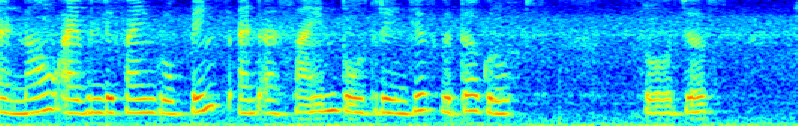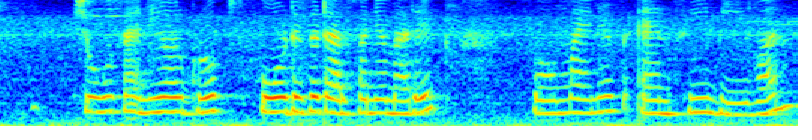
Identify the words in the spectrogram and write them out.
and now I will define groupings and assign those ranges with the groups. So just choose any your groups 4 digit alphanumeric so mine is ncb1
